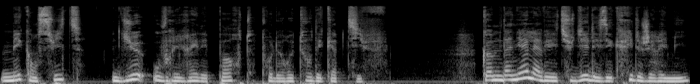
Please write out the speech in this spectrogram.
mais qu'ensuite Dieu ouvrirait les portes pour le retour des captifs. Comme Daniel avait étudié les écrits de Jérémie,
